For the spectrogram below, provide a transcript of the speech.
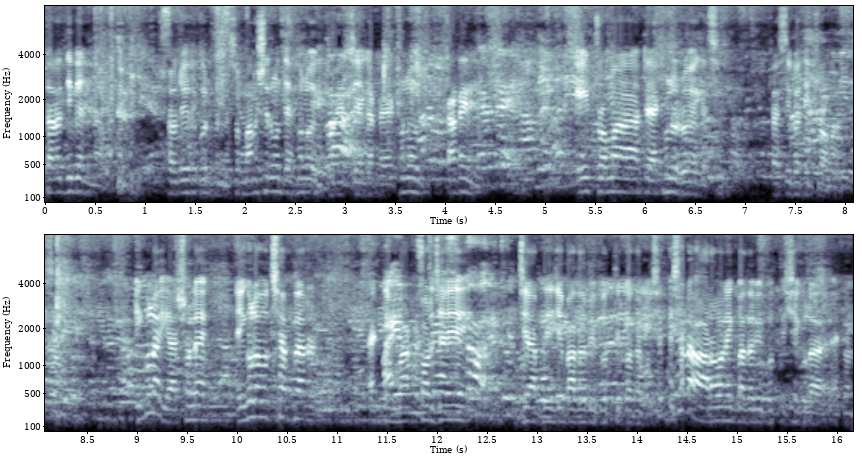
তারা দিবেন না। সহযোগিতা করবেন না। মানুষের মধ্যে এখনও ওই ভয়ের জায়গাটা এখনও কাটেনি। এই ট্রমাটা এখনও রয়ে গেছে, ফ্যাসিবাদী ট্রমা। এগুলাই আসলে, এগুলো হচ্ছে আপনার একদম মাঠ পর্যায়ে যে আপনি যে বাধা বিপত্তির কথা বলছেন এছাড়াও আরও অনেক বাধা বিপত্তি সেগুলো এখন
